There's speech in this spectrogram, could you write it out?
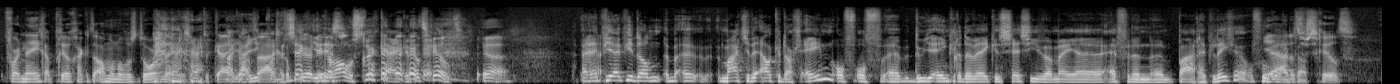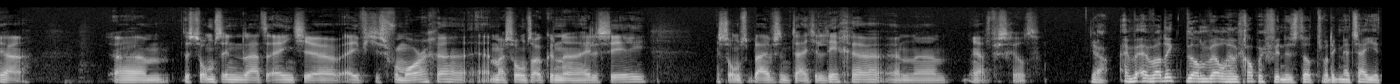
eh, voor 9 april ga ik het allemaal nog eens doorlezen. Om te kijken Nou ja, wat je er kan zeggen, je alles terugkijken, dat scheelt. Ja. En heb je, heb je dan, eh, maak je er elke dag één? Of, of eh, doe je één keer in de week een sessie waarmee je even een, een paar hebt liggen? Of hoe ja, dat, dat? verschilt. Ja. Ehm, dus soms inderdaad eentje eventjes voor morgen. eh, Maar soms ook een eh, hele serie. En soms blijven ze een tijdje liggen. En ehm, ja, het verschilt. Ja, en, en wat ik dan wel heel grappig vind is dat, wat ik net zei, je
